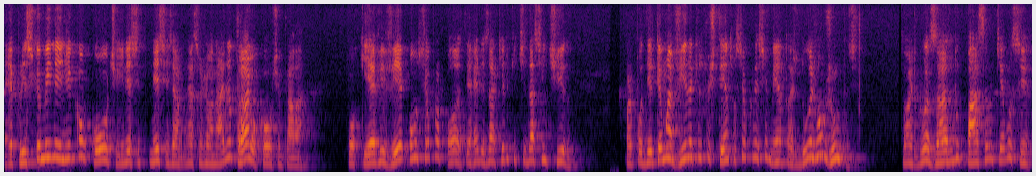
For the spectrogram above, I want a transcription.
É por isso que eu me dedico ao coaching. E nesse, nesse, nessa jornada eu trago o coaching para lá porque é viver com o seu propósito, é realizar aquilo que te dá sentido, para poder ter uma vida que sustenta o seu crescimento. As duas vão juntas. São as duas asas do pássaro que é você.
